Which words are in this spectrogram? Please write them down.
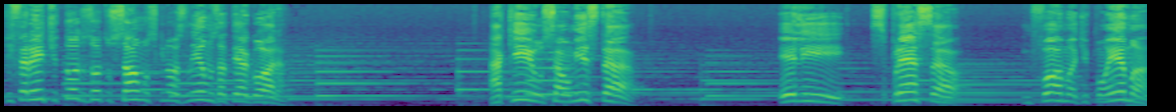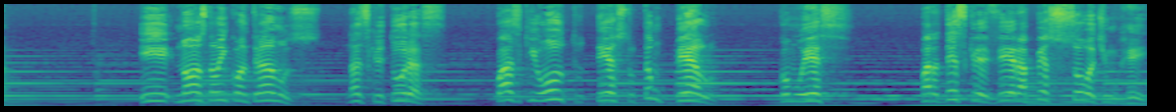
diferente de todos os outros salmos que nós lemos até agora. Aqui o salmista ele expressa em forma de poema e nós não encontramos nas escrituras quase que outro texto tão belo como esse para descrever a pessoa de um rei.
